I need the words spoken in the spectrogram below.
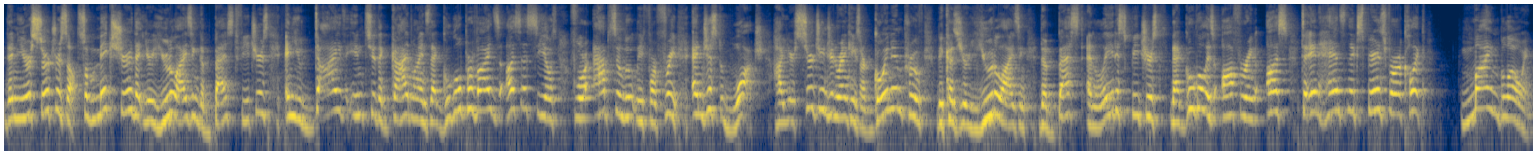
than your search results. So make sure that you're utilizing the best features and you dive into the guidelines that Google provides us as SEOs for absolutely for free. And just watch how your search engine rankings are going to improve because you're utilizing the best and latest features that Google is offering us to enhance the the experience for a click mind blowing.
